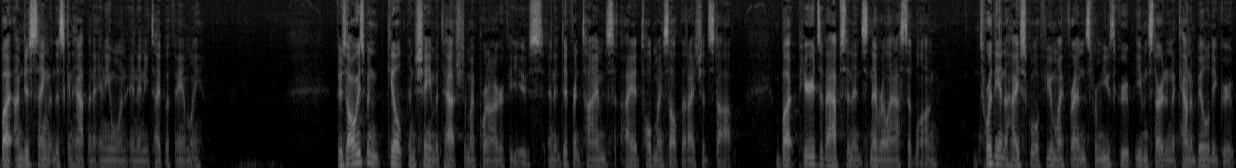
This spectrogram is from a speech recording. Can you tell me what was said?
but I'm just saying that this can happen to anyone in any type of family. There's always been guilt and shame attached to my pornography use, and at different times I had told myself that I should stop but periods of abstinence never lasted long. Toward the end of high school, a few of my friends from youth group even started an accountability group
